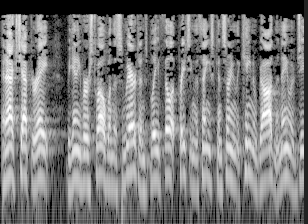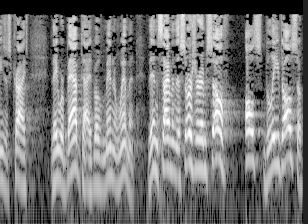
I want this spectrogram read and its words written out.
In Acts chapter 8, beginning verse 12, when the Samaritans believed Philip preaching the things concerning the kingdom of God in the name of Jesus Christ, they were baptized, both men and women. Then Simon the sorcerer himself also believed also.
